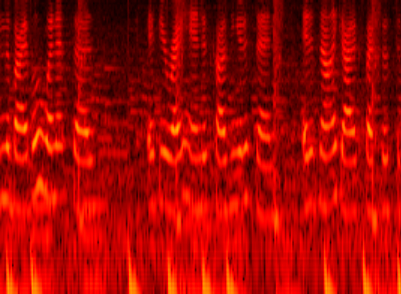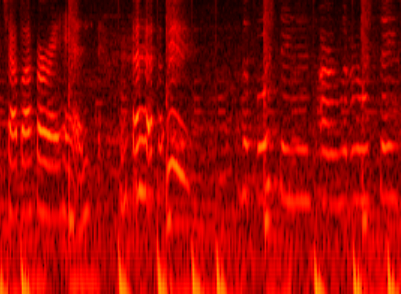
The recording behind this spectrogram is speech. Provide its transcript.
In the Bible, when it says, if your right hand is causing you to sin, it is not like God expects us to chop off our right hand. The four stages are literal stage,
